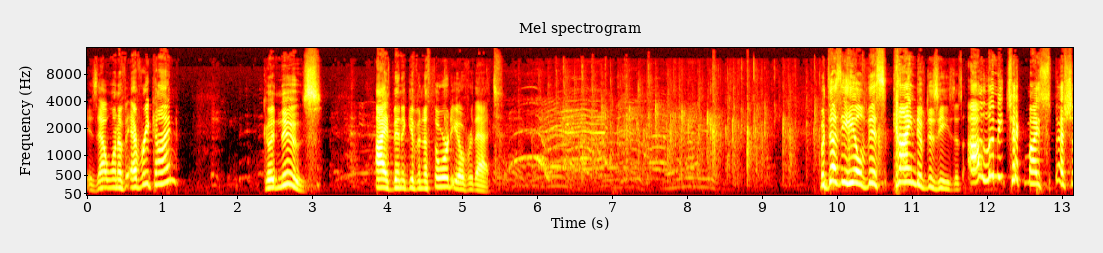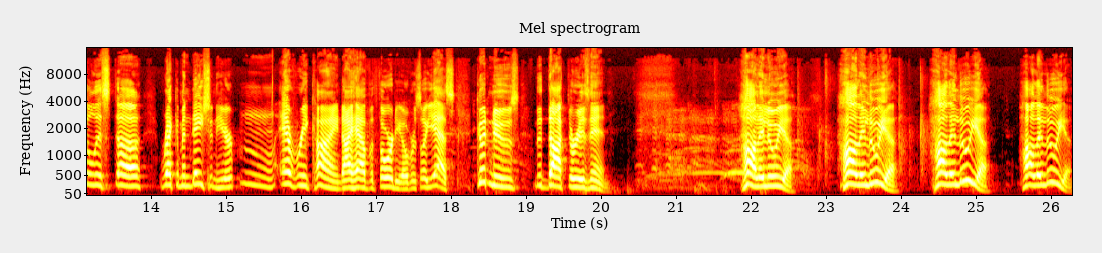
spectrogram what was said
Is that one of every kind? Good news. I've been given authority over that. But does he heal this kind of diseases? Oh, let me check my specialist uh, recommendation here. Mm, every kind I have authority over. So, yes, good news, the doctor is in. Hallelujah. Hallelujah. Hallelujah. Hallelujah.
